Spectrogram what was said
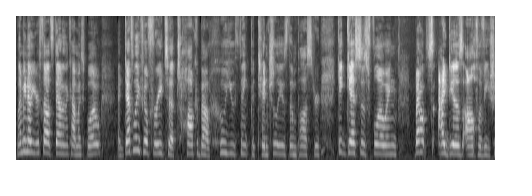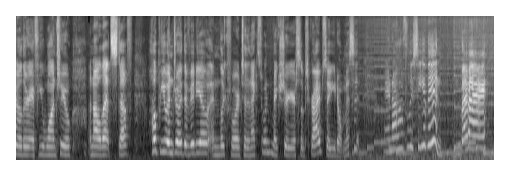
Let me know your thoughts down in the comments below, and definitely feel free to talk about who you think potentially is the imposter, get guesses flowing, bounce ideas off of each other if you want to, and all that stuff. Hope you enjoyed the video, and look forward to the next one. Make sure you're subscribed so you don't miss it, and I'll hopefully see you then. Bye-bye!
